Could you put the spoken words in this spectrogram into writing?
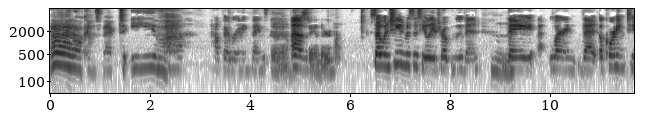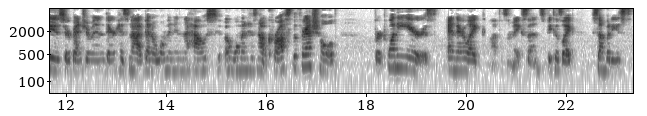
Ah, it all comes back to Eve. uh, out there ruining things Yeah, Um, standard. So when she and mrs heliotrope move in Mhm. they learn that according to sir benjamin there has not been a woman in the house a woman has not crossed the threshold for 20 years and they're like that doesn't make sense because like somebody's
